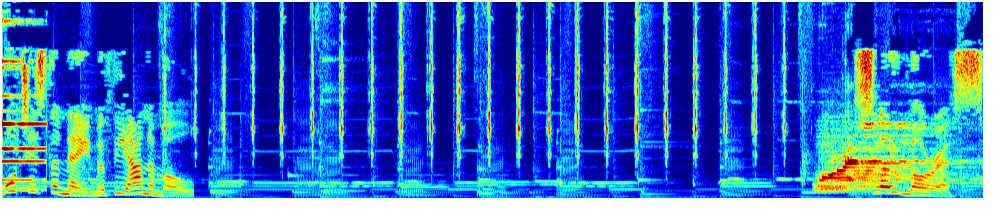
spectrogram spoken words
What is the name of the animal? Slow loris.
